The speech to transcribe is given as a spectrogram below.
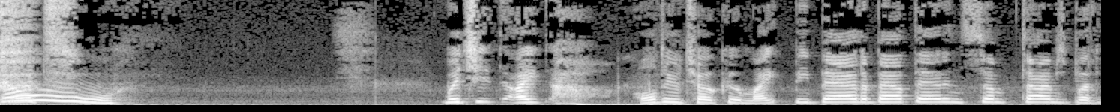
no. Which I older Toku might be bad about that in sometimes, but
